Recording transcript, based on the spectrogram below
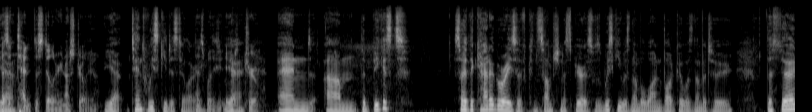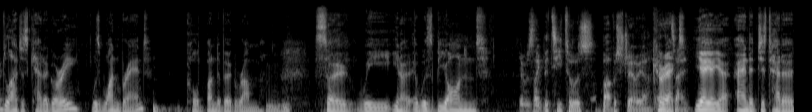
As a Yeah. tenth distillery in Australia. yeah 10th whiskey distillery. That's what it Yeah. True. and um, the biggest so the categories of consumption of spirits was whiskey was number one vodka was number two the third largest category was one brand called bundaberg rum Mm-hmm. so we you know it was beyond It was like the Tito's, but of Australia. correct At the time. yeah yeah yeah and it just had a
